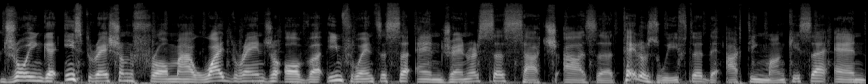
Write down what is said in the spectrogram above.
drawing inspiration from a wide range of uh, influences and genres such as Taylor Swift, the Arctic Monkeys, and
